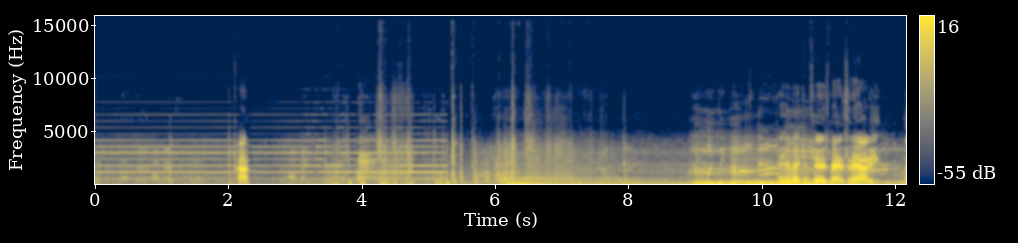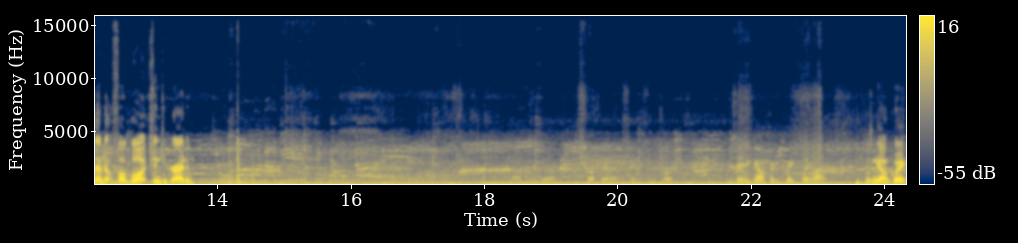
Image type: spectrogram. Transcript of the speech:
Check out the high beams that come on. Huh? The high beams. I think you're a bit confused, man. It's an Audi. They've got fog lights integrated. No, just stop down at the same You said you're going pretty quick too, mate. Wasn't going quick.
